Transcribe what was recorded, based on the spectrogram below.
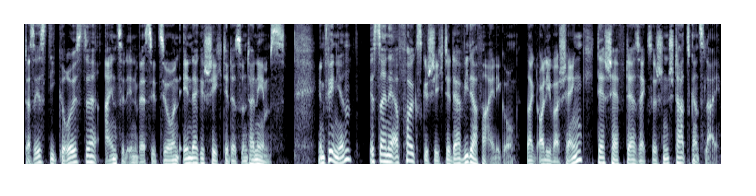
Das ist die größte Einzelinvestition in der Geschichte des Unternehmens. Infineon ist eine Erfolgsgeschichte der Wiedervereinigung, sagt Oliver Schenk, der Chef der sächsischen Staatskanzlei.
